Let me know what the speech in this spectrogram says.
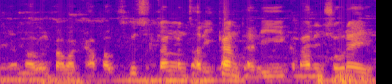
yang melalui bawah kapal tersebut sedang mencarikan dari kemarin sore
